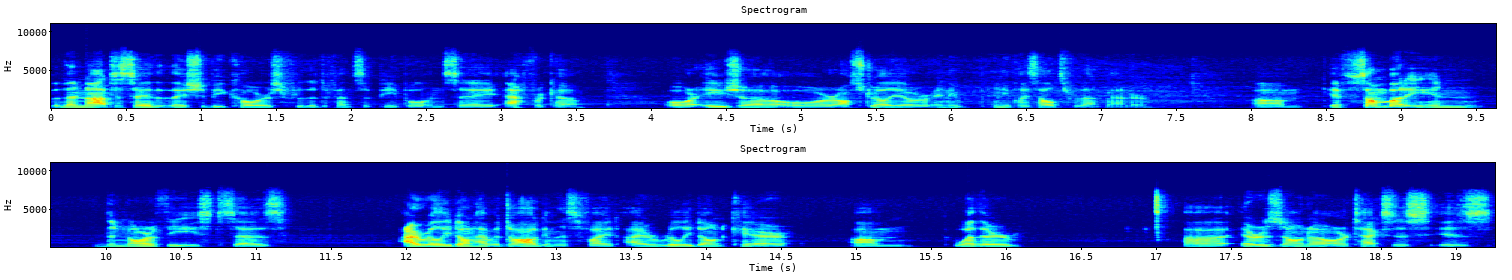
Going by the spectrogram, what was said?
but then not to say that they should be coerced for the defense of people in, say, Africa or Asia or Australia or any, any place else for that matter. Um, if somebody in the Northeast says, I really don't have a dog in this fight, I really don't care um, whether uh, Arizona or Texas is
